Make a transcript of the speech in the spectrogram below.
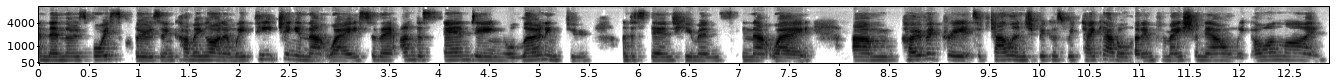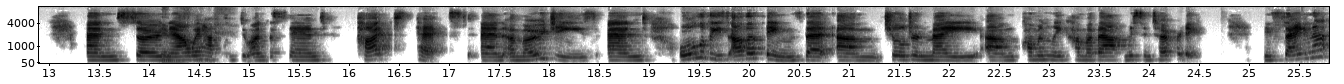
and then those voice clues and coming on, and we're teaching in that way, so they're understanding or learning to understand humans in that way. Um, COVID creates a challenge because we take out all that information now and we go online, and so now we're having to understand typed text and emojis and all of these other things that um, children may um, commonly come about misinterpreting. In saying that,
